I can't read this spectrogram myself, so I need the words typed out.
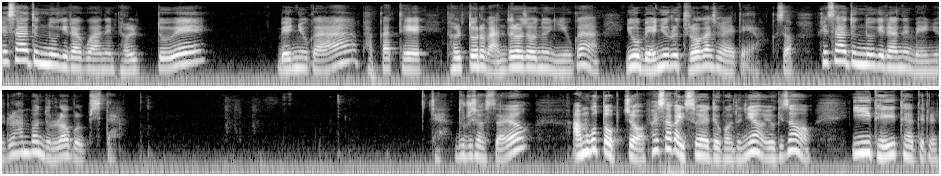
회사 등록이라고 하는 별도의 메뉴가 바깥에 별도로 만들어져 놓은 이유가 이 메뉴로 들어가셔야 돼요. 그래서 회사 등록이라는 메뉴를 한번 눌러 봅시다. 자, 누르셨어요? 아무것도 없죠. 회사가 있어야 되거든요. 여기서 이 데이터들을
